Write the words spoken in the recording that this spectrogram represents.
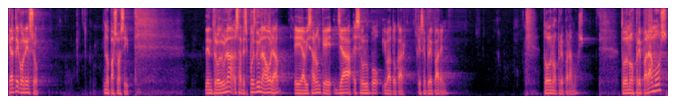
Quédate con eso. No pasó así. Dentro de una, o sea, después de una hora, avisaron que ya ese grupo iba a tocar, que se preparen. Todos nos preparamos. Todos nos preparamos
